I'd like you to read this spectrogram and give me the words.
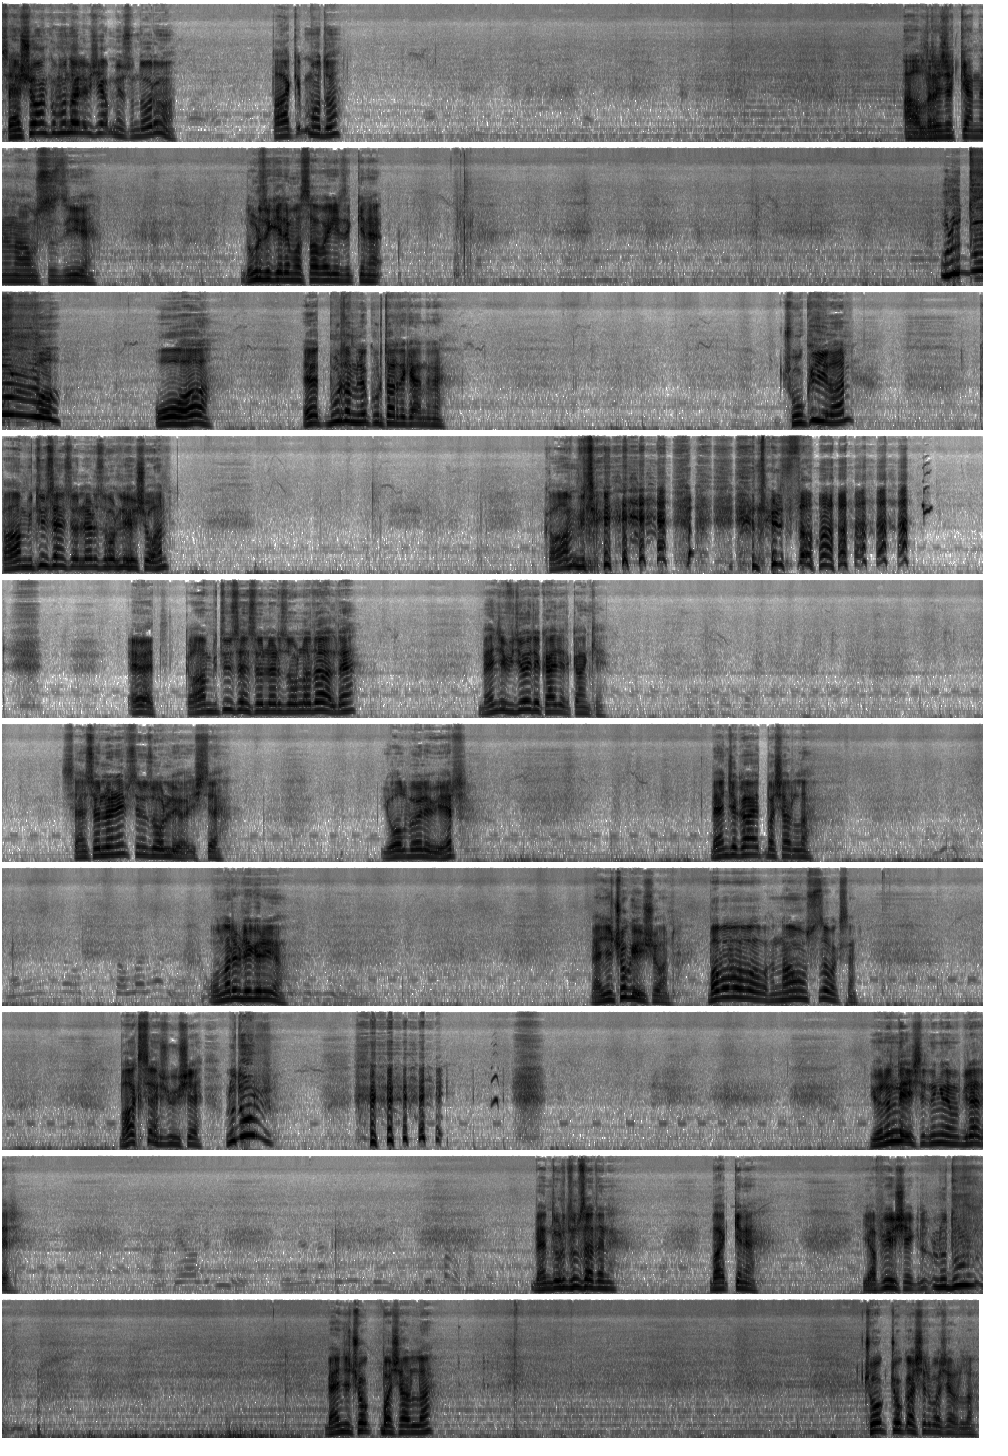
Sen şu an kumunda öyle bir şey yapmıyorsun doğru mu? Takip modu. Aldıracak kendini namussuz diye. Durdu geri masafa girdik yine. Ulu dur! Oha! Evet burada bile kurtardı kendini. Çok iyi lan. Kaan bütün sensörleri zorluyor şu an. Kaan bütün... Ama. evet. Kaan bütün sensörleri zorladı halde. Bence videoyu da kaydet kanki. Sensörlerin hepsini zorluyor işte. Yol böyle bir yer. Bence gayet başarılı. Onları bile görüyor. Bence çok iyi şu an. Baba baba baba namussuza bak sen. Bak sen şu işe. Lu dur. Yönünü değiştirdin yine birader. Ben durdum zaten. Bak yine. Yapıyor şekil. Lu Bence çok başarılı. Çok çok aşırı başarılı.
